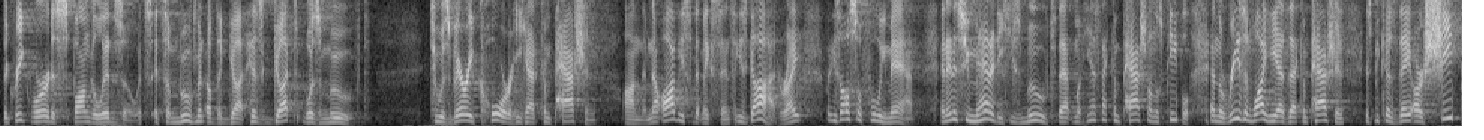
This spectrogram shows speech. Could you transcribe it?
The Greek word is spongalizo. It's, it's a movement of the gut. His gut was moved. To his very core, he had compassion on them. Now, obviously, that makes sense. He's God, right? But he's also fully man. And in his humanity, he's moved that he has that compassion on those people. And the reason why he has that compassion is because they are sheep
